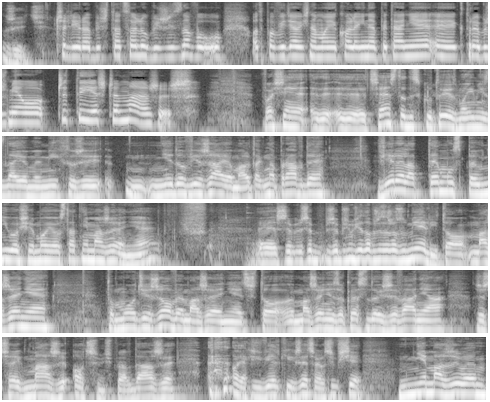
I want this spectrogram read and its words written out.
żyć. Czyli robisz to, co lubisz. I znowu odpowiedziałeś na moje kolejne pytanie, y, które brzmiało, czy ty jeszcze marzysz? Właśnie y, y, często dyskutuję z moimi znajomymi, którzy nie dowierzają, ale tak naprawdę wiele lat temu spełniło się moje ostatnie marzenie, żeby, żeby, żebyśmy się dobrze zrozumieli. To marzenie to młodzieżowe marzenie, czy to marzenie z okresu dojrzewania, że człowiek marzy o czymś, prawda, że o jakichś wielkich rzeczach. Oczywiście nie marzyłem,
